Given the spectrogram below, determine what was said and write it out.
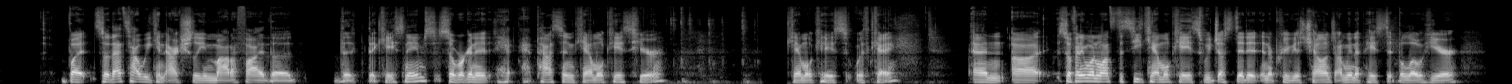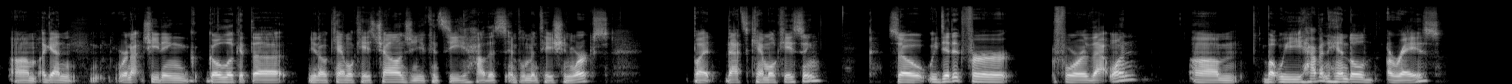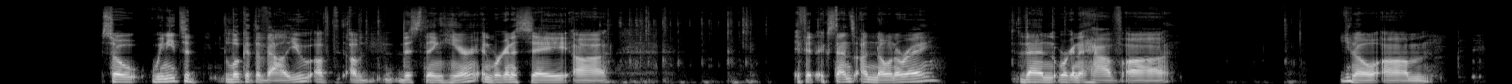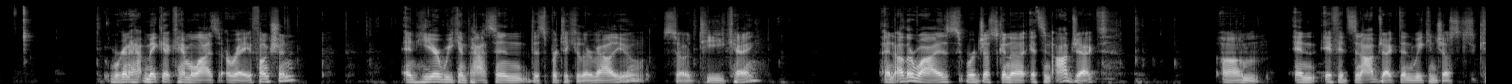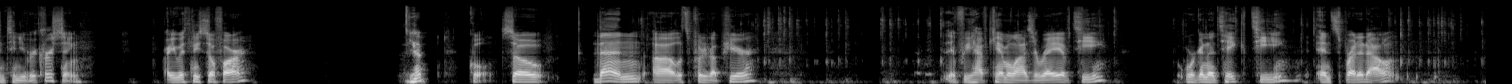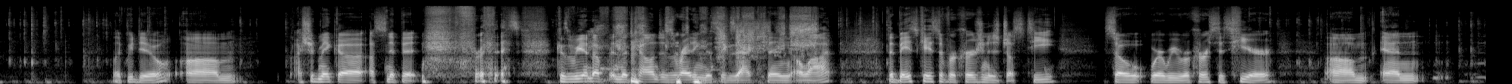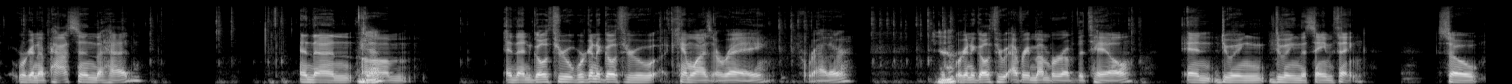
but so that's how we can actually modify the, the, the case names. So we're going to pass in camel case here, camel case with K. And uh, so if anyone wants to see camel case, we just did it in a previous challenge. I'm going to paste it below here. Um, again, we're not cheating. Go look at the you know camel case challenge and you can see how this implementation works but that's camel casing. So we did it for for that one, um, but we haven't handled arrays. So we need to look at the value of, of this thing here, and we're going to say uh, if it extends unknown array, then we're going to have, uh, you know, um, we're going to make a camelize array function. And here we can pass in this particular value, so tk. And otherwise, we're just gonna, it's an object. Um, and if it's an object, then we can just continue recursing. Are you with me so far? Yep. Cool. So then uh, let's put it up here. If we have camelize array of t, we're going to take t and spread it out like we do. Um, I should make a, a snippet for this because we end up in the challenges writing this exact thing a lot. The base case of recursion is just t. So where we recurse is here. Um, and we're going to pass in the head and then yeah. um, and then go through we're going to go through camelize array rather yeah. we're going to go through every member of the tail and doing doing the same thing so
